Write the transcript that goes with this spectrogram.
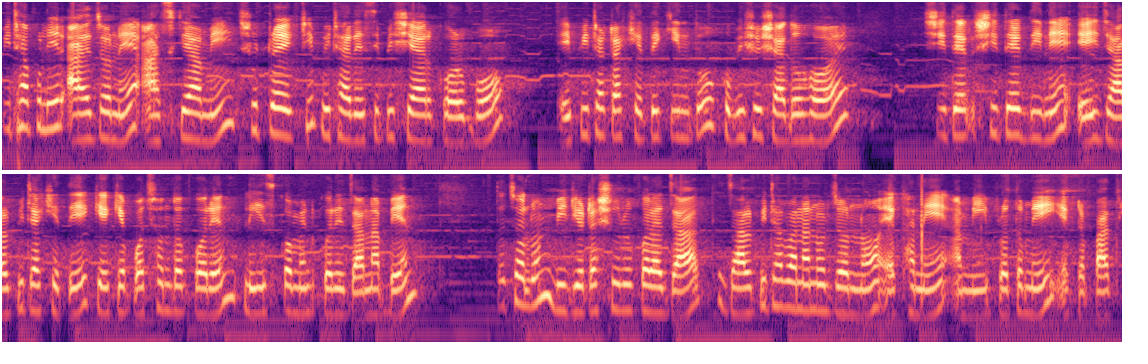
পিঠাপুলির আয়োজনে আজকে আমি ছোট্ট একটি পিঠা রেসিপি শেয়ার করব। এই পিঠাটা খেতে কিন্তু খুবই সুস্বাদু হয়। শীতের শীতের দিনে এই জাল পিঠা খেতে কে কে পছন্দ করেন প্লিজ কমেন্ট করে জানাবেন। তো চলুন ভিডিওটা শুরু করা যাক। জাল পিঠা বানানোর জন্য এখানে আমি প্রথমেই একটা পাত্র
